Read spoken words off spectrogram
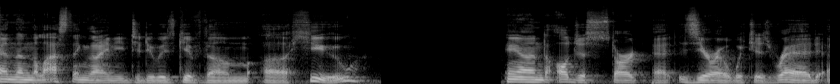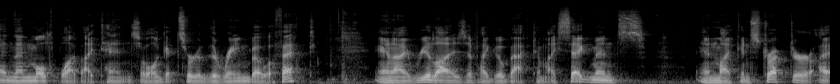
And then the last thing that I need to do is give them a hue and I'll just start at zero, which is red, and then multiply by 10. So I'll get sort of the rainbow effect. And I realize if I go back to my segments and my constructor, I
